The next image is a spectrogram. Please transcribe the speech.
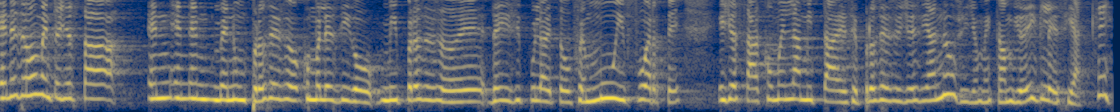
En ese momento yo estaba en, un proceso, como les digo, mi proceso de, de y todo fue muy fuerte y yo estaba como en la mitad de ese proceso y yo decía, no, si yo me cambio de iglesia, ¿qué?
